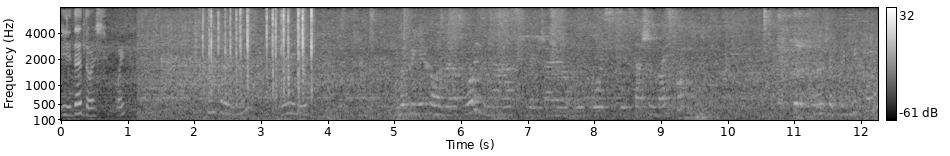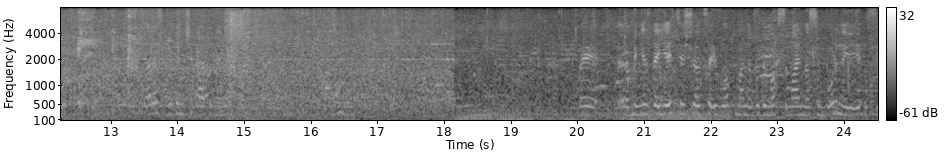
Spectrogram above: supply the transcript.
І йде дощ. Ой. Всім привіт! Ми приїхали в аеропорт, до нас приїжджає у гості Сашин батько. Ми вже приїхали. Зараз будемо чекати на нього. Ви, е, Мені здається, що цей влог в мене буде максимально сумбурний з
